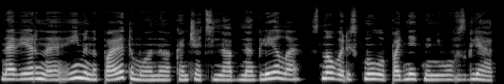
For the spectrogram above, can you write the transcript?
Наверное, именно поэтому она окончательно обнаглела, снова рискнула поднять на него взгляд.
